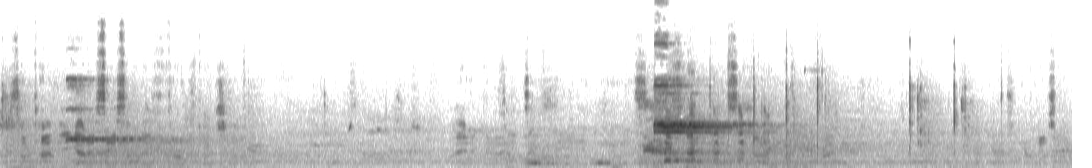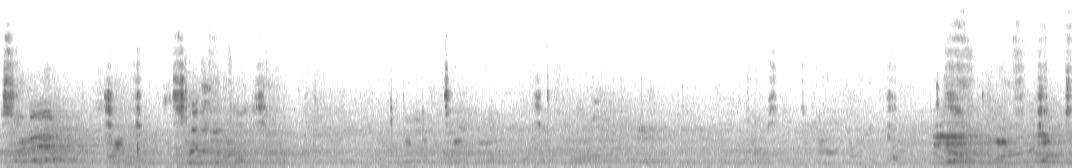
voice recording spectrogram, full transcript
Sometimes you gotta say something to throw the coach off. Yeah, a lot of free shots.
